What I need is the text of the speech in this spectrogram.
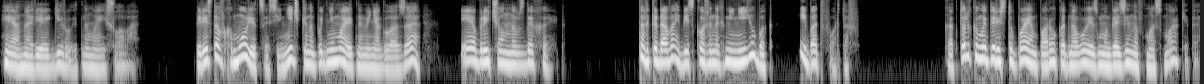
И она реагирует на мои слова. Перестав хмуриться, Синичкина поднимает на меня глаза и обреченно вздыхает. «Только давай без кожаных мини-юбок и ботфортов». Как только мы переступаем порог одного из магазинов масс-маркета,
